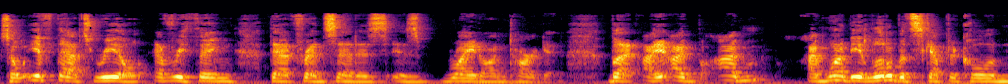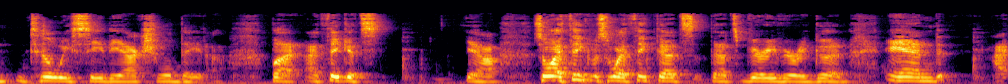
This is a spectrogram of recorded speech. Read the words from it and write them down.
So if that's real, everything that Fred said is is right on target. But I, I I'm I want to be a little bit skeptical until we see the actual data. But I think it's yeah. So I think so. I think that's that's very very good. And I,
